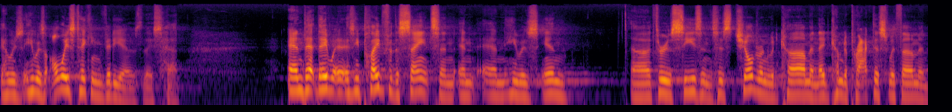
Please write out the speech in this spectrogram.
it was, he was always taking videos, they said. And that they, as he played for the Saints and, and, and he was in uh, through his seasons, his children would come and they'd come to practice with them. And,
